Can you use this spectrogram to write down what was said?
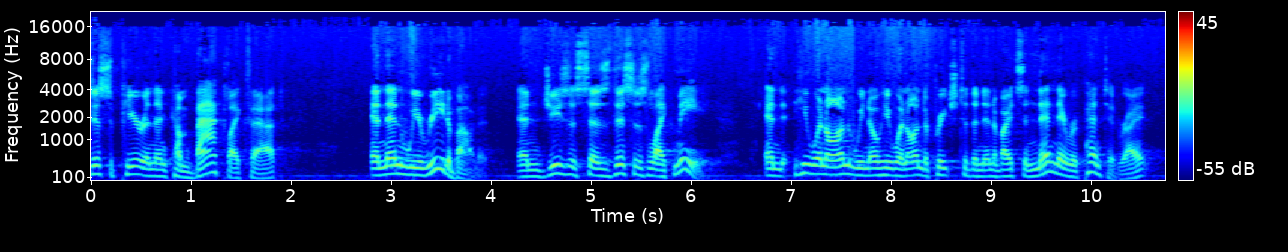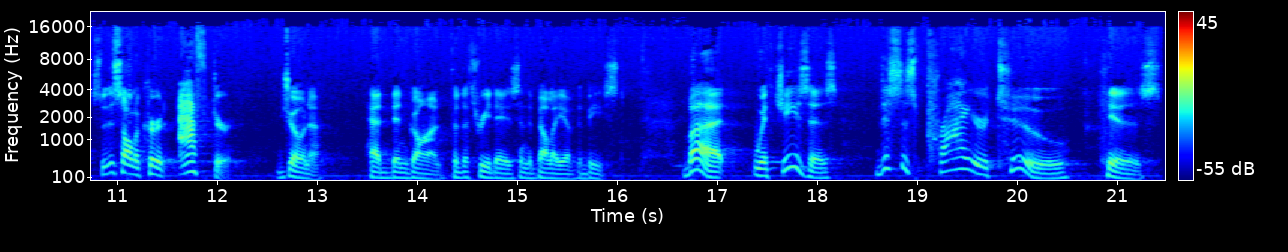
disappear and then come back like that, and then we read about it. And Jesus says, This is like me. And he went on, we know he went on to preach to the Ninevites, and then they repented, right? So this all occurred after Jonah had been gone for the three days in the belly of the beast. But with Jesus, this is prior to his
